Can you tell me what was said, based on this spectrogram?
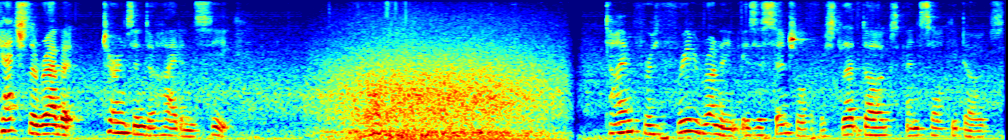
Catch the Rabbit turns into hide and seek. Time for free running is essential for sled dogs and sulky dogs.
